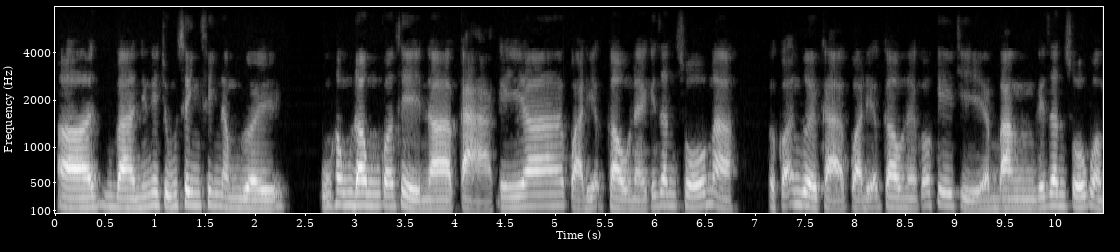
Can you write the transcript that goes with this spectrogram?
À, và những cái chúng sinh sinh làm người cũng không đông có thể là cả cái à, quả địa cầu này cái dân số mà ở cõi người cả quả địa cầu này có khi chỉ bằng cái dân số của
